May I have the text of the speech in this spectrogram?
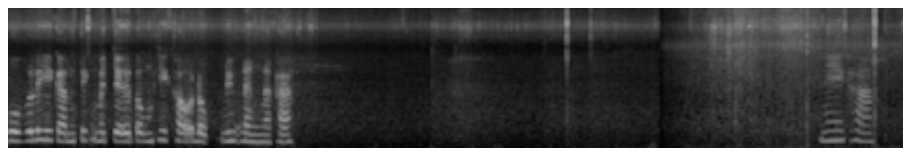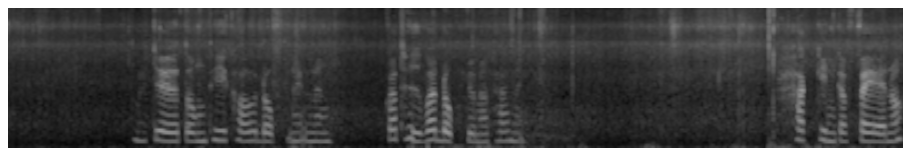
บลูเบอรี่กันติ๊กมาเจอตรงที่เขาดกนิดนึงนะคะนี่ค่ะ มาเจอตรงที่เขาดกนิดนึง ก็ถือว่าดกอยู่นะคะเนี่พักกินกาแฟเนาะ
